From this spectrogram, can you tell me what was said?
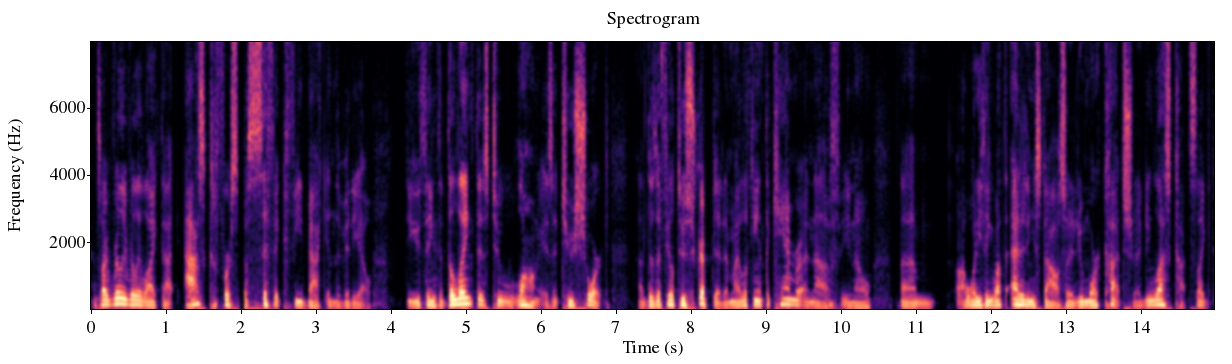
And so I really, really like that. Ask for specific feedback in the video. Do you think that the length is too long? Is it too short? Uh, does it feel too scripted? Am I looking at the camera enough? You know, um, uh, what do you think about the editing style? Should I do more cuts? Should I do less cuts? Like,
